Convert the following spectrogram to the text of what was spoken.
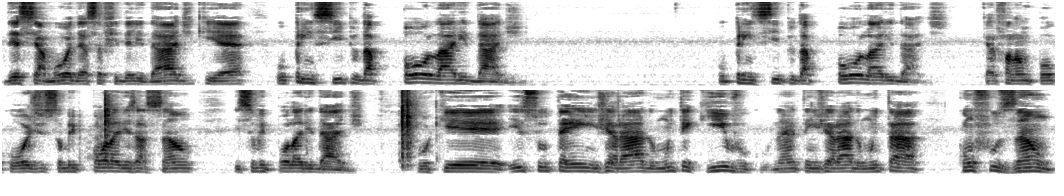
desse amor, dessa fidelidade, que é o princípio da polaridade. O princípio da polaridade. Quero falar um pouco hoje sobre polarização e sobre polaridade, porque isso tem gerado muito equívoco, né? tem gerado muita confusão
